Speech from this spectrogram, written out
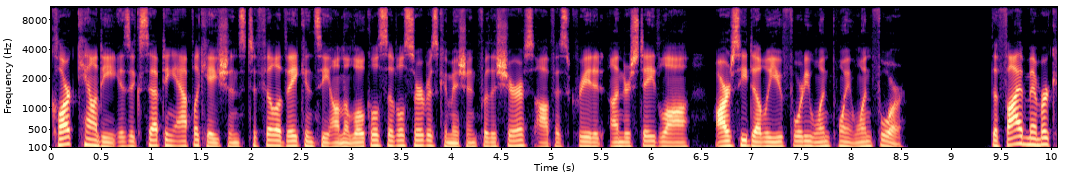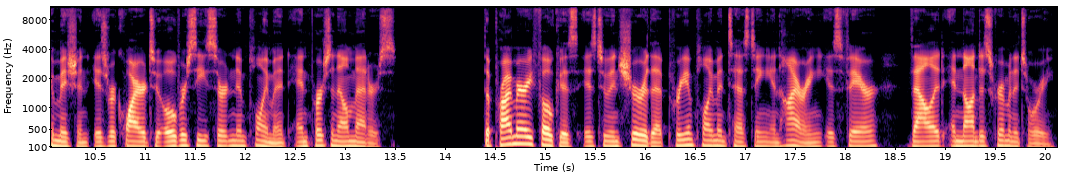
Clark County is accepting applications to fill a vacancy on the local Civil Service Commission for the Sheriff's Office created under state law RCW 41.14. The five member commission is required to oversee certain employment and personnel matters. The primary focus is to ensure that pre employment testing and hiring is fair, valid, and non discriminatory.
